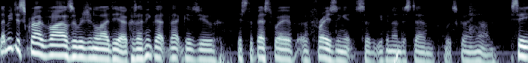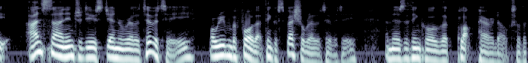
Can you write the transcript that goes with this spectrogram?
Let me describe Weyl's original idea because I think that that gives you it's the best way of, of phrasing it so that you can understand what's going on. See, Einstein introduced general relativity or even before that, think of special relativity, and there's a thing called the clock paradox or the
